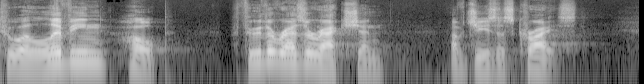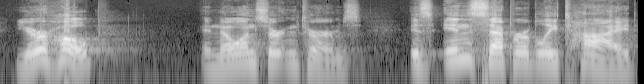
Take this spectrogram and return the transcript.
to a living hope through the resurrection of Jesus Christ. Your hope, in no uncertain terms, is inseparably tied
